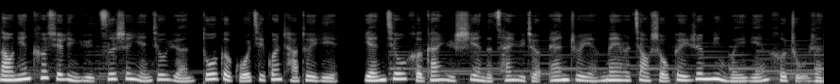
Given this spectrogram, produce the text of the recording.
老年科学领域资深研究员、多个国际观察队列研究和干预试验的参与者 Andrea Mayer 教授被任命为联合主任，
